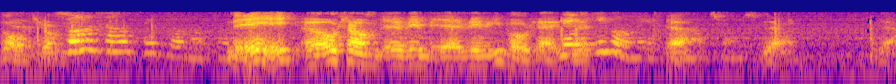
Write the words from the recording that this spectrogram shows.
Donald Zonneveld heeft Donald Trump. Nee, eh, ook zo'n eh, Wim, eh, Wim Ibo zei ik Nee, net. Ivo heeft Ja. Donald Trump. Ja. ja.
